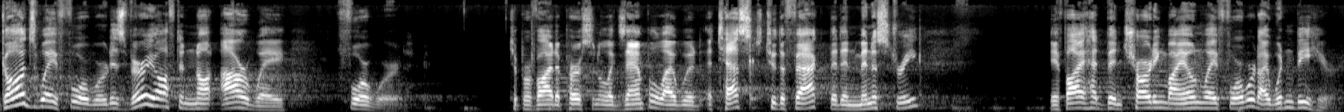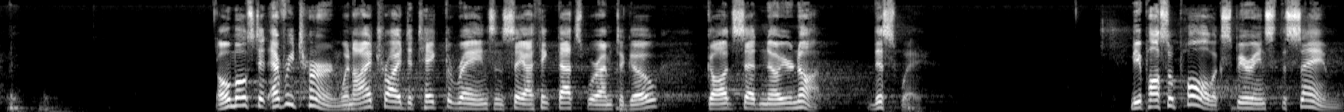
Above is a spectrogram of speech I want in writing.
God's way forward is very often not our way forward. To provide a personal example, I would attest to the fact that in ministry, if I had been charting my own way forward, I wouldn't be here. Almost at every turn, when I tried to take the reins and say, I think that's where I'm to go, God said, No, you're not. This way. The Apostle Paul experienced the same.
